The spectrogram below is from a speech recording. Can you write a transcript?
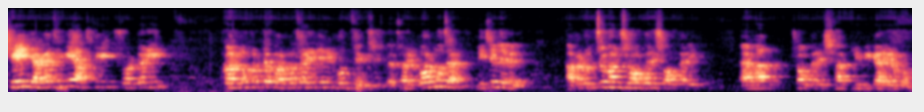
সেই জায়গা থেকে আজকে সরকারি কর্মকর্তা কর্মচারীদের মধ্যে, সরি, কর্মচারী, নিচের লেভেলে আপনার উচ্চমান সহকারী সহকারী সহকারী সাত লিপিকার এরকম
